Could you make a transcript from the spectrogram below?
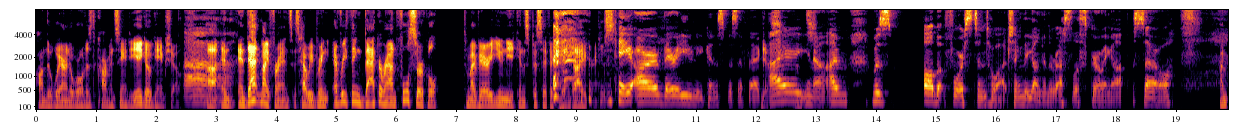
on the Where in the World is the Carmen Sandiego game show. ah Uh, and and that, my friends, is how we bring everything back around full circle to my very unique and specific Venn diagrams. they are very unique and specific. Yes, I, that's- you know, I was all but forced into watching The Young and the Restless growing up. So I'm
